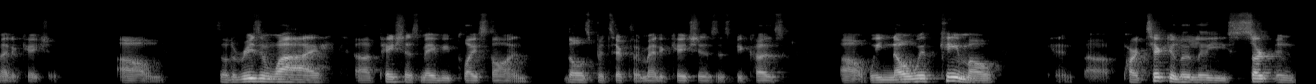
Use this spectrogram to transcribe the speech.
medications. Um, so the reason why uh, patients may be placed on those particular medications is because uh, we know with chemo, and uh, particularly certain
